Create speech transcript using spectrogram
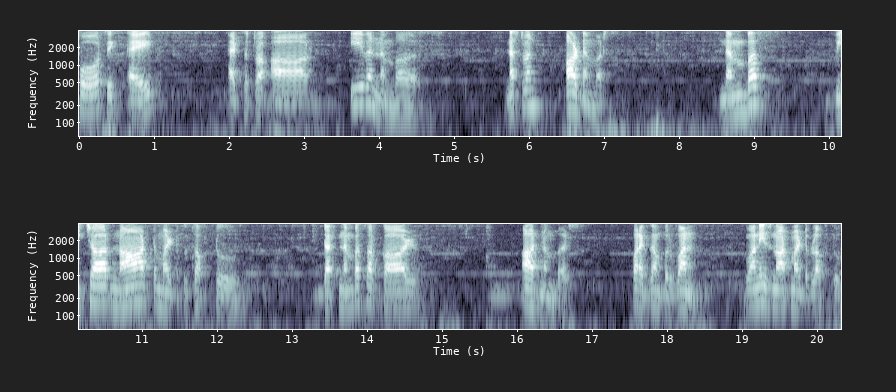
4 6 8 etc are even numbers. Next one odd numbers. Numbers which are not multiples of 2 that numbers are called odd numbers. For example 1 1 is not multiple of 2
